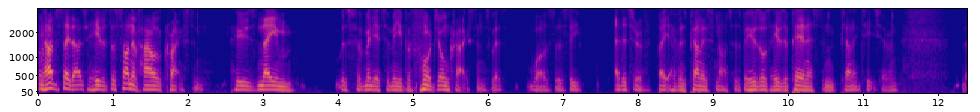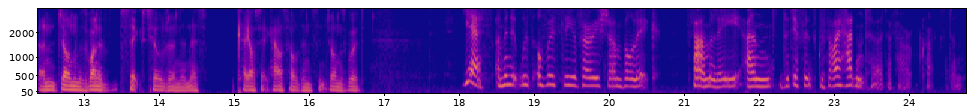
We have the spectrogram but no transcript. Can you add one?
And I have to say that he was the son of Harold Craxton, whose name was familiar to me before John Craxton's with was as the editor of Beethoven's piano sonatas, but he was also he was a pianist and piano teacher, and and John was one of six children in this chaotic household in St John's Wood. Yes, I mean, it was obviously a very shambolic family, and the difference, because I hadn't heard of Harold Craxton,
